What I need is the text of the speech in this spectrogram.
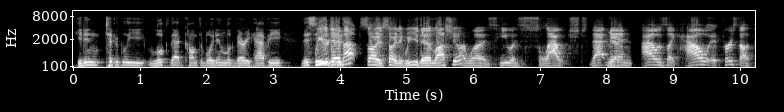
he didn't typically look that comfortable. He didn't look very happy. This Were year, you there, Matt? Sorry, sorry, Nick. Were you there last year? I was. He was slouched. That Yeah. man. I was like, how? It, first off,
